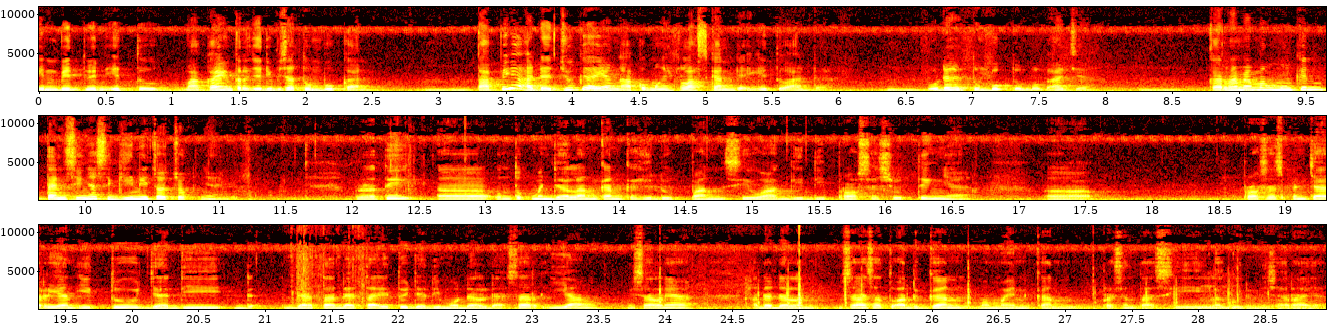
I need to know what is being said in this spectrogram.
in between itu, maka yang terjadi bisa tumbukan. Tapi ada juga yang aku mengikhlaskan kayak gitu ada. Udah tumbuk-tumbuk aja. Karena memang mungkin tensinya segini cocoknya. Gitu. Berarti eh, untuk menjalankan kehidupan si Wagi di proses syutingnya, eh, proses pencarian itu jadi da- data-data itu jadi modal dasar yang misalnya ada dalam misalnya satu adegan memainkan presentasi lagu Indonesia Raya.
